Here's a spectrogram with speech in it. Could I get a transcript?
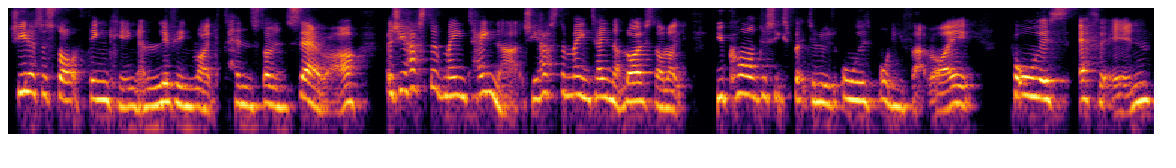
she has to start thinking and living like 10 stone sarah and she has to maintain that. She has to maintain that lifestyle. Like you can't just expect to lose all this body fat right? Put all this effort in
